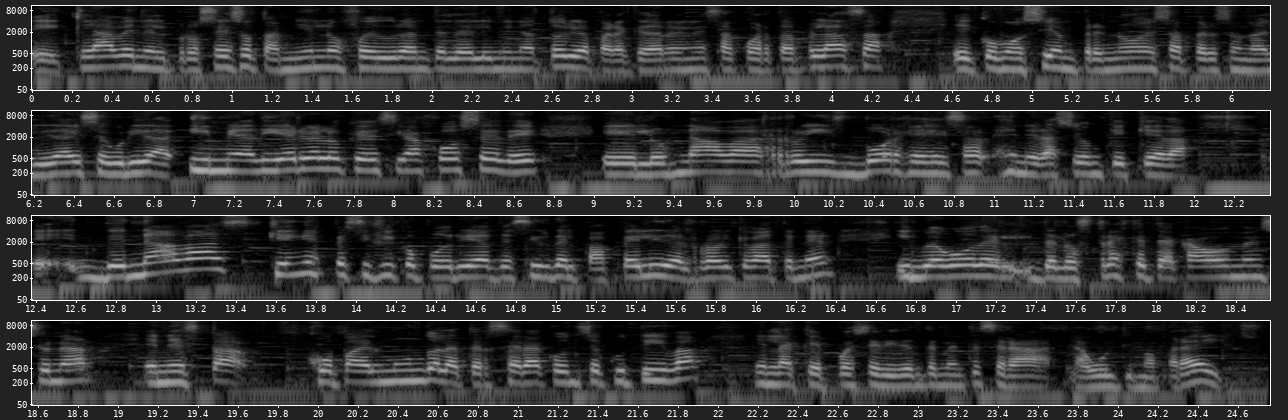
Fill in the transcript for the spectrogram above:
eh, clave en el proceso, también lo fue durante la eliminatoria para quedar en esa cuarta plaza, eh, como siempre, ¿no? Esa personalidad y seguridad. Y me adhiero a lo que decía José de eh, los Navas, Ruiz, Borges, esa generación que queda. de Navas, ¿quién específico podrías decir del papel y del rol que va a tener? Y luego de, de los tres que te acabo de mencionar en esta Copa del Mundo, la tercera consecutiva, en la que pues evidentemente será la última para ellos.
